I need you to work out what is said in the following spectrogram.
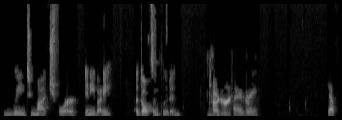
way too much for anybody, adults included. I agree. I agree. Yeah. Yep.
